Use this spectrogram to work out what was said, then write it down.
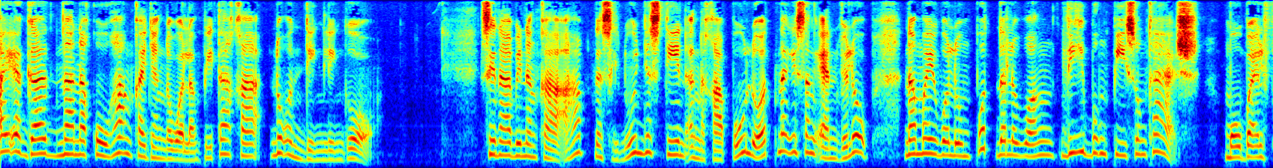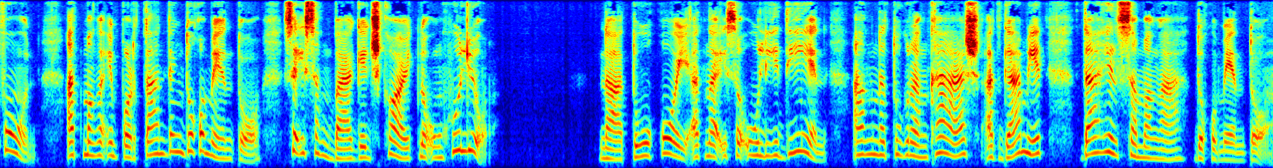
ay agad na nakuha ang kanyang nawalang pitaka noon ding linggo. Sinabi ng kaap na si Nunez din ang nakapulot ng isang envelope na may 82,000 pisong cash, mobile phone at mga importanteng dokumento sa isang baggage cart noong Hulyo. Natukoy at naisauli din ang naturang cash at gamit dahil sa mga dokumento.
